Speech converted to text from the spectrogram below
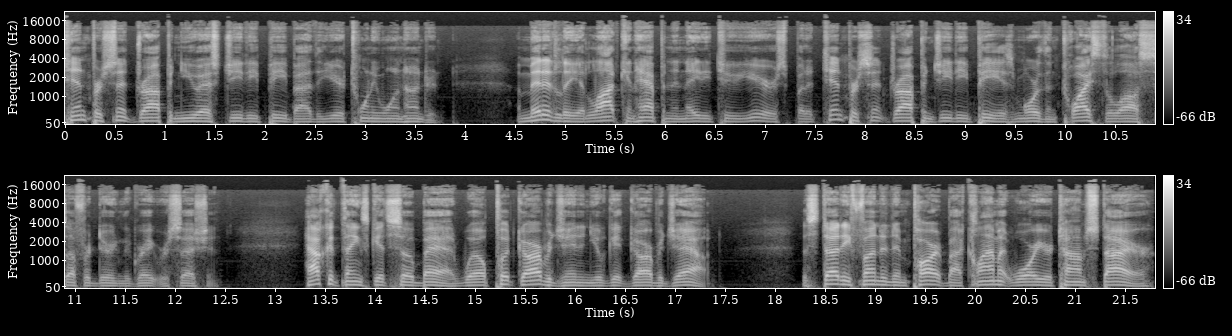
10% drop in U.S. GDP by the year 2100. Admittedly, a lot can happen in 82 years, but a 10% drop in GDP is more than twice the loss suffered during the Great Recession. How could things get so bad? Well, put garbage in and you'll get garbage out. The study, funded in part by climate warrior Tom Steyer,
